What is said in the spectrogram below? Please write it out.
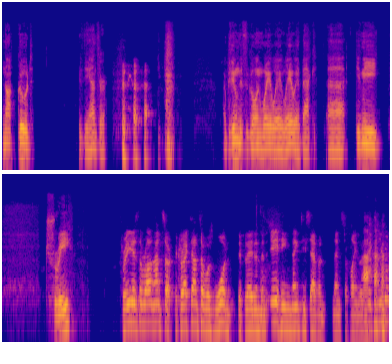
not good, is the answer. I presume this is going way, way, way, way back. Uh, give me three. Three is the wrong answer. The correct answer was one. They played in the 1897 Leinster final. Can you go-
